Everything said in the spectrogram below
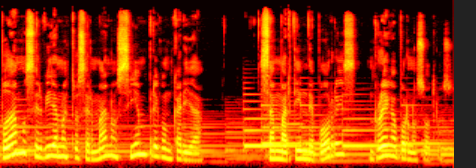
podamos servir a nuestros hermanos siempre con caridad San Martín de Porres ruega por nosotros.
